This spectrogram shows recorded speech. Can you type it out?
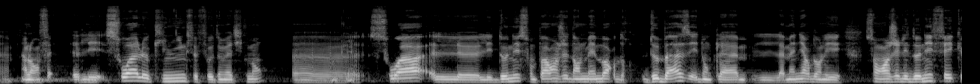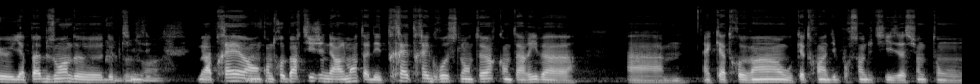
Euh, alors en fait, les, soit le cleaning se fait automatiquement, euh, soit le, les données sont pas rangées dans le même ordre de base et donc la, la manière dont les sont rangées les données fait qu'il n'y a pas besoin d'optimiser. Mais après, en contrepartie, généralement, tu as des très très grosses lenteurs quand tu arrives à, à, à, 80 ou 90% d'utilisation de ton,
